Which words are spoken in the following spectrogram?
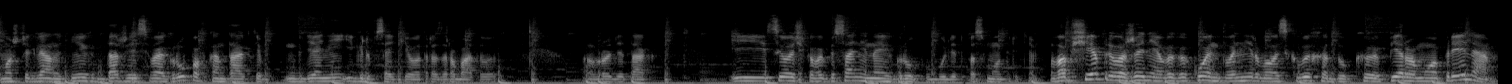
Можете глянуть, у них даже есть своя группа ВКонтакте, где они игры всякие вот разрабатывают. Вроде так. И ссылочка в описании на их группу будет, посмотрите. Вообще, приложение VGCoin планировалось к выходу к 1 апреля,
